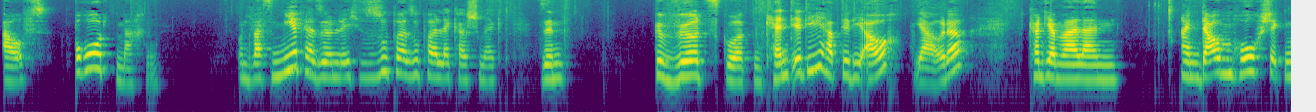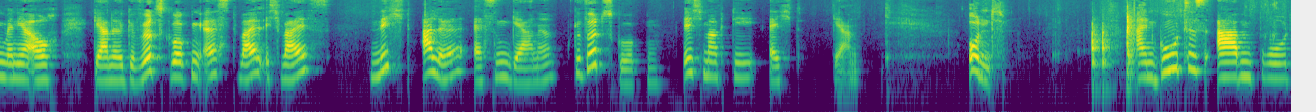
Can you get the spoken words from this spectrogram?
aufs Brot machen. Und was mir persönlich super, super lecker schmeckt, sind Gewürzgurken. Kennt ihr die? Habt ihr die auch? Ja, oder? Könnt ihr mal einen, einen Daumen hoch schicken, wenn ihr auch gerne Gewürzgurken esst, weil ich weiß, nicht alle essen gerne Gewürzgurken. Ich mag die echt gern. Und ein gutes Abendbrot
